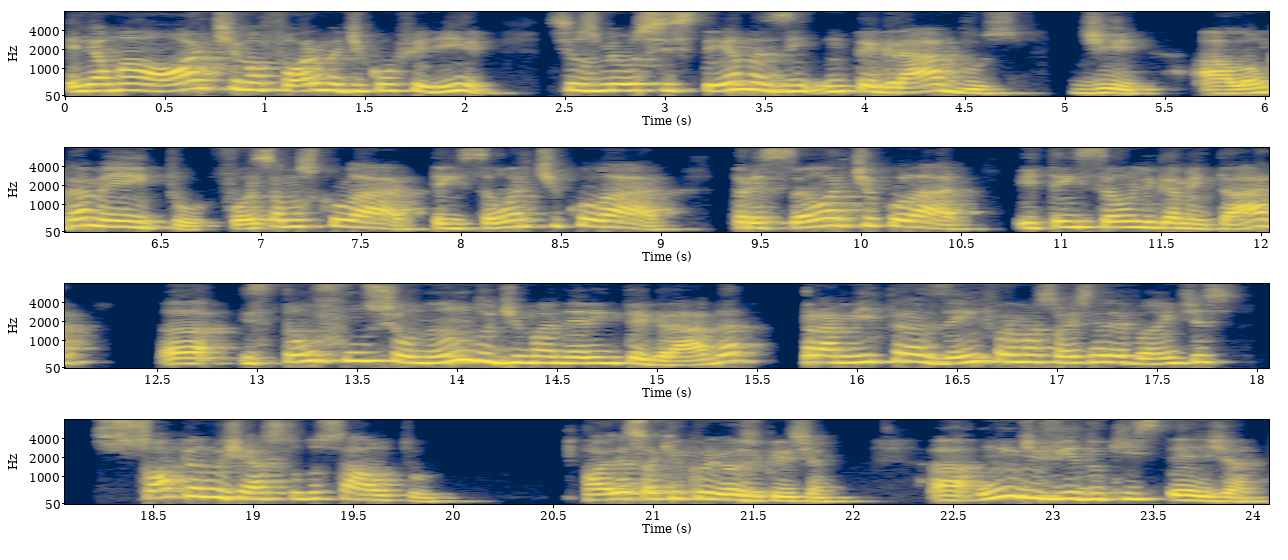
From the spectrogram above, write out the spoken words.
ele é uma ótima forma de conferir se os meus sistemas integrados de alongamento, força muscular, tensão articular, pressão articular e tensão ligamentar uh, estão funcionando de maneira integrada para me trazer informações relevantes só pelo gesto do salto. Olha só que curioso, Christian. Uh, um indivíduo que esteja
